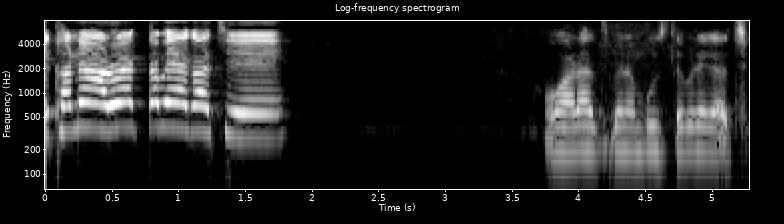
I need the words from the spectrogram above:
এখানে আরও একটা ব্যাগ আছে। ও আর আসবে না, বুঝতে পেরে গেছে।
